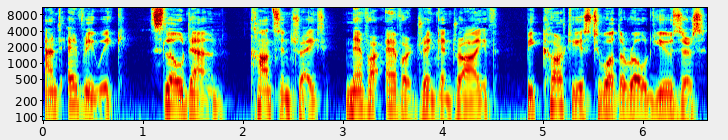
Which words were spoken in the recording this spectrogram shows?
and every week, slow down, concentrate, never ever drink and drive. Be courteous to other road users.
